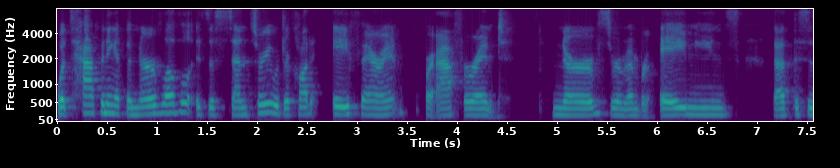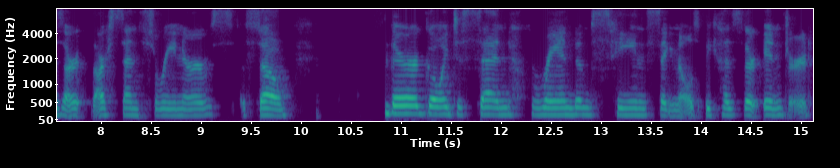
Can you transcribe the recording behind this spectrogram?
What's happening at the nerve level is the sensory, which are called afferent or afferent nerves. Remember, A means that this is our, our sensory nerves. So they're going to send random pain signals because they're injured.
